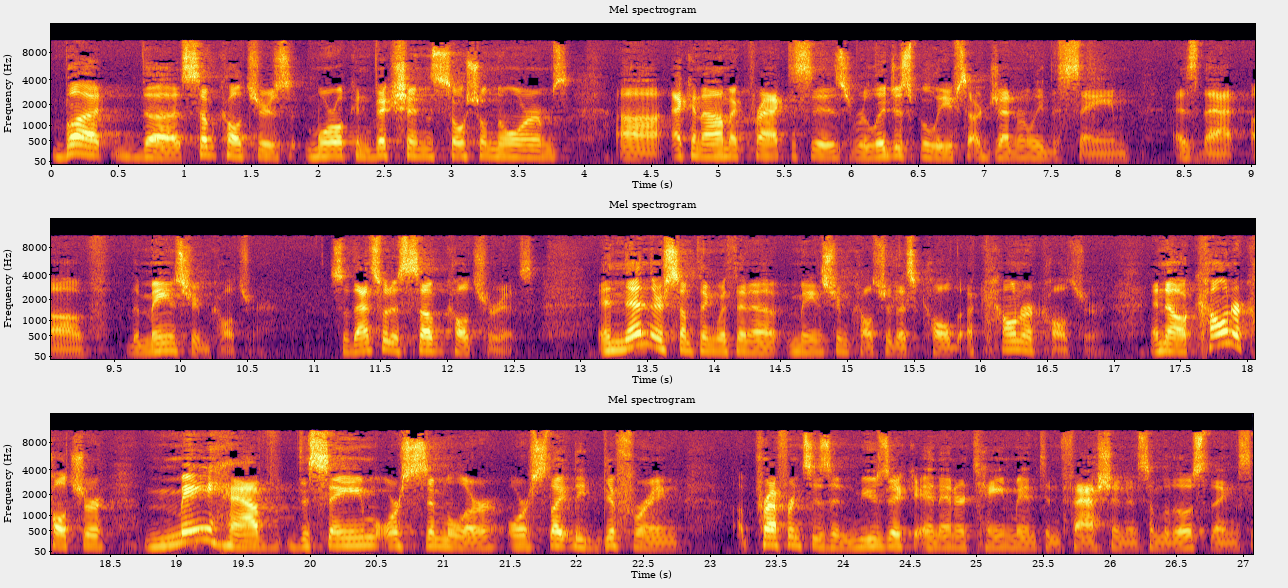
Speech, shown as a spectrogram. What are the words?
But the subculture's moral convictions, social norms, uh, economic practices, religious beliefs are generally the same as that of the mainstream culture. So that's what a subculture is. And then there's something within a mainstream culture that's called a counterculture. And now a counterculture may have the same or similar or slightly differing preferences in music and entertainment and fashion and some of those things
